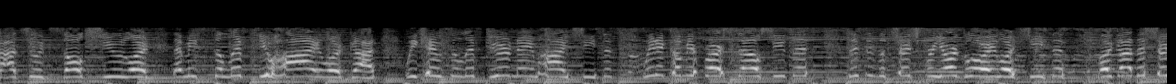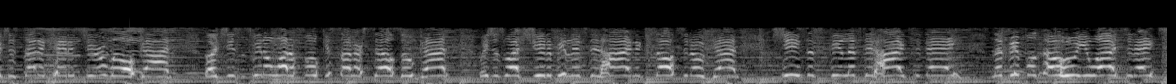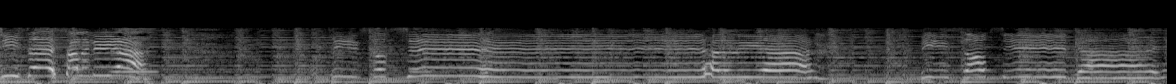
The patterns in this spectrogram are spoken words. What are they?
God, to exalt you, Lord. That means to lift you high, Lord God. We came to lift your name high, Jesus. We didn't come here for ourselves, Jesus. This is a church for your glory, Lord Jesus. Lord God, this church is dedicated to your will, oh God. Lord Jesus, we don't want to focus on ourselves, oh God. We just want you to be lifted high and exalted, oh God. Jesus, be lifted high today. Let people know who you are today, Jesus. Hallelujah. Hallelujah. Be exalted, God.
